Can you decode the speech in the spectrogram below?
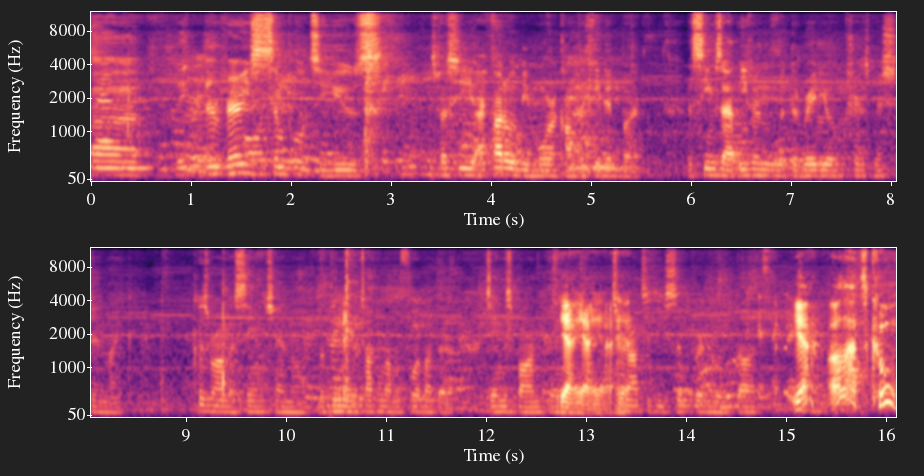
Uh, they, they're very simple to use. Especially, I thought it would be more complicated, but it seems that even with the radio transmission, like, because we're on the same channel, the thing you were talking about before about the James Bond thing, Yeah, yeah, yeah, turned yeah. out to be simpler than we thought. Yeah. Oh, that's cool.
